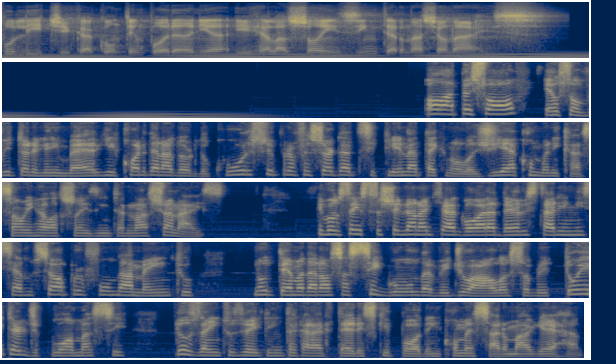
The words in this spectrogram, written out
Política Contemporânea e Relações Internacionais. Olá, pessoal. Eu sou Vitor Greenberg, coordenador do curso e professor da disciplina Tecnologia, Comunicação e Relações Internacionais. Se você está chegando aqui agora, deve estar iniciando seu aprofundamento no tema da nossa segunda videoaula sobre Twitter Diplomacy, 280 caracteres que podem começar uma guerra.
